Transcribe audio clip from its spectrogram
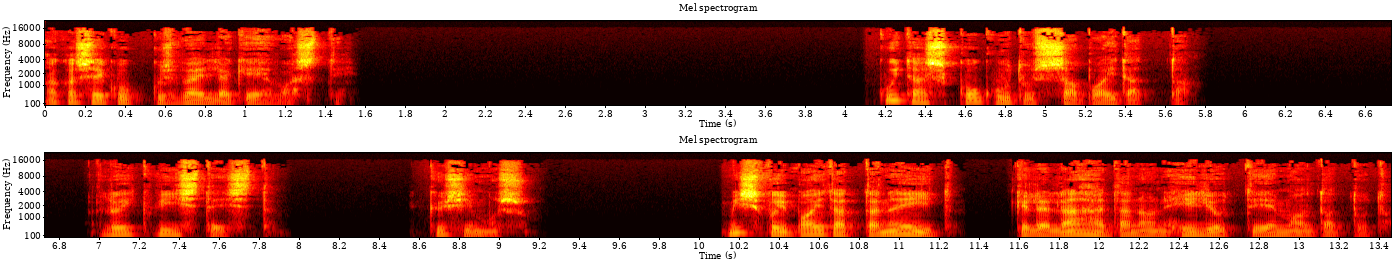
aga see kukkus välja kehvasti. kuidas kogudus saab aidata? lõik viisteist. küsimus. mis võib aidata neid, kelle lähedane on hiljuti eemaldatud.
